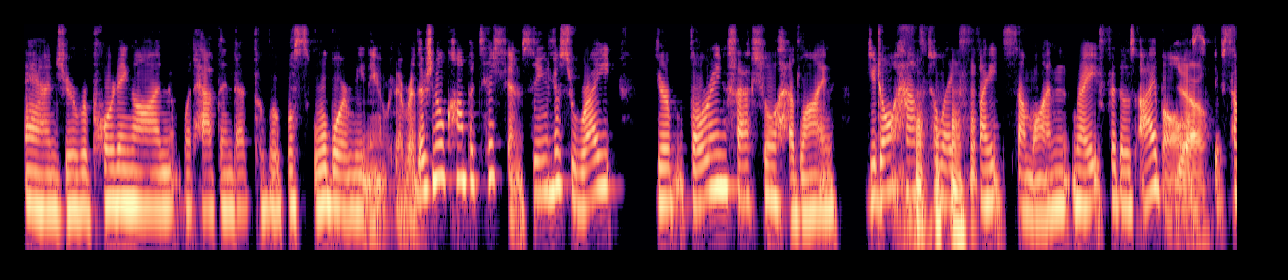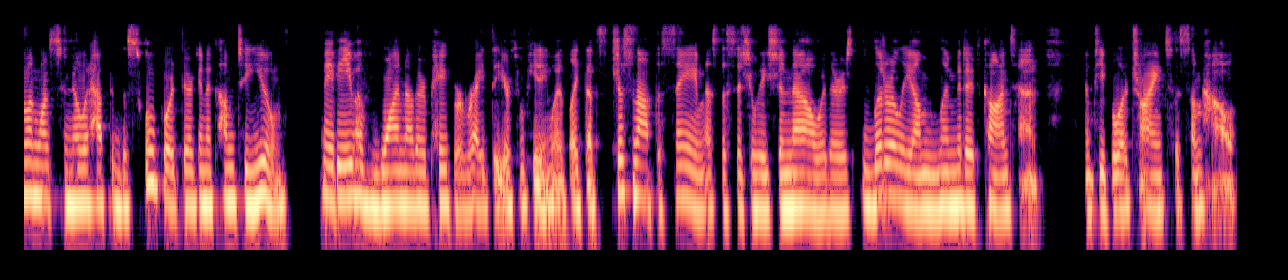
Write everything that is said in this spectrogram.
and you're reporting on what happened at the local school board meeting or whatever. There's no competition so you just write your boring factual headline you don't have to like fight someone, right, for those eyeballs. Yeah. If someone wants to know what happened to the school board, they're going to come to you. Maybe you have one other paper, right, that you're competing with. Like that's just not the same as the situation now where there's literally unlimited content and people are trying to somehow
